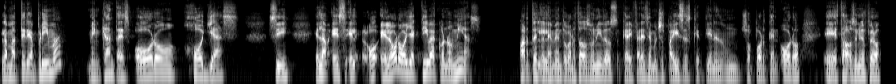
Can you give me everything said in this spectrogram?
La materia prima, me encanta, es oro, joyas, ¿sí? El, el, oro hoy activa economías. Parte del elemento con Estados Unidos, que a diferencia de muchos países que tienen un soporte en oro, eh, Estados Unidos, pero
